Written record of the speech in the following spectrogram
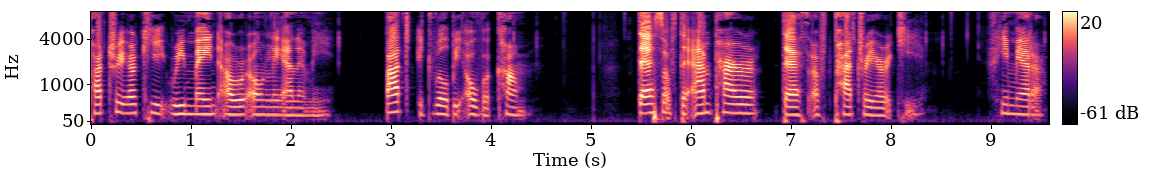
patriarchy remain our only enemy. But it will be overcome. Death of the empire, death of patriarchy. Chimera.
